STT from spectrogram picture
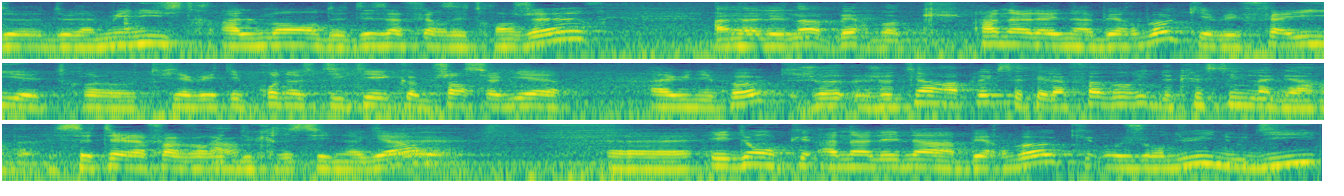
de- de la ministre allemande des Affaires étrangères, Annalena Baerbock. Annalena Baerbock, qui avait failli être, euh, qui avait été pronostiquée comme chancelière à une époque. Je, je tiens à rappeler que c'était la favorite de Christine Lagarde. C'était la favorite Hein de Christine Lagarde. Euh, et donc, Annalena Baerbock, aujourd'hui, nous dit,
